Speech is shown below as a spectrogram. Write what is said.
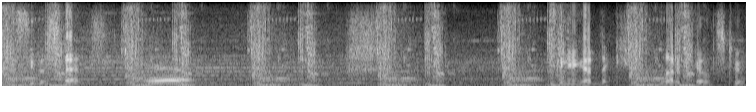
I see the stats. Yeah. I think I got like a lot of kills too.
